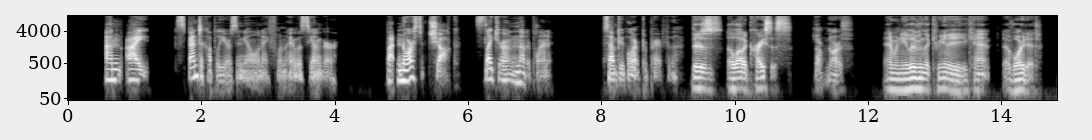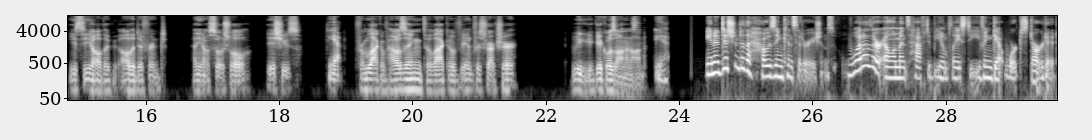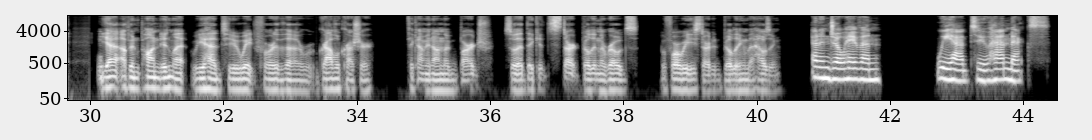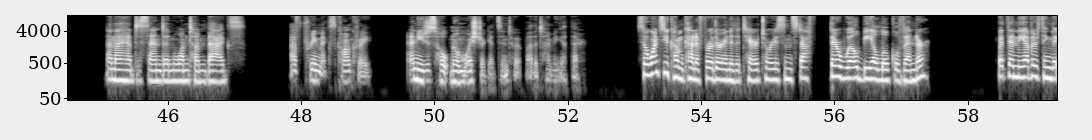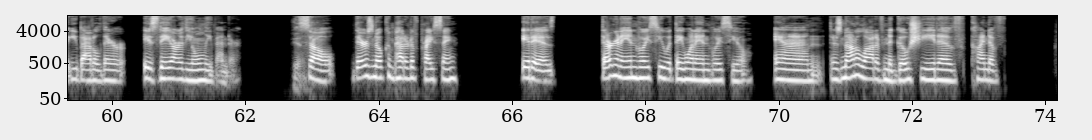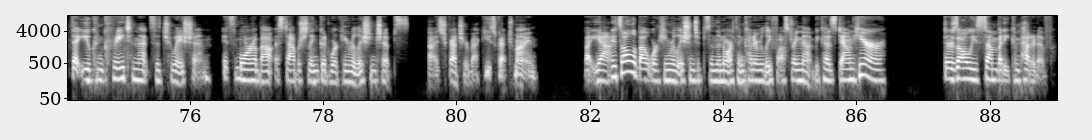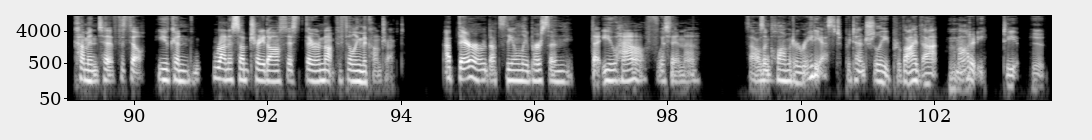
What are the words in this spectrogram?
and I spent a couple years in Yellowknife when I was younger. But north, shock. It's like you're on another planet. Some people aren't prepared for that. There's a lot of crisis Yeah. up north, and when you live in the community, you can't avoid it. You see all the all the different, uh, you know, social issues. Yeah. From lack of housing to lack of infrastructure, it goes on and on. Yeah. In addition to the housing considerations, what other elements have to be in place to even get work started? Yeah, up in Pond Inlet, we had to wait for the gravel crusher to come in on the barge so that they could start building the roads before we started building the housing. And in Gjoa Haven, we had to hand mix, and I had to send in one ton bags of pre-mixed concrete. And you just hope no moisture gets into it by the time you get there. So once you come kind of further into the territories and stuff, there will be a local vendor. But then the other thing that you battle there is they are the only vendor. Yeah. So there's no competitive pricing. It is, they're going to invoice you what they want to invoice you and there's not a lot of negotiative kind of that you can create in that situation. It's more about establishing good working relationships. I scratch your back, you scratch mine. But yeah, it's all about working relationships in the north and kind of really fostering that because down here, there's always somebody competitive coming to fulfill. You can run a sub trade off if they're not fulfilling the contract. Up there, that's the only person that you have within a thousand kilometer radius to potentially provide that Mhm. commodity to you.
